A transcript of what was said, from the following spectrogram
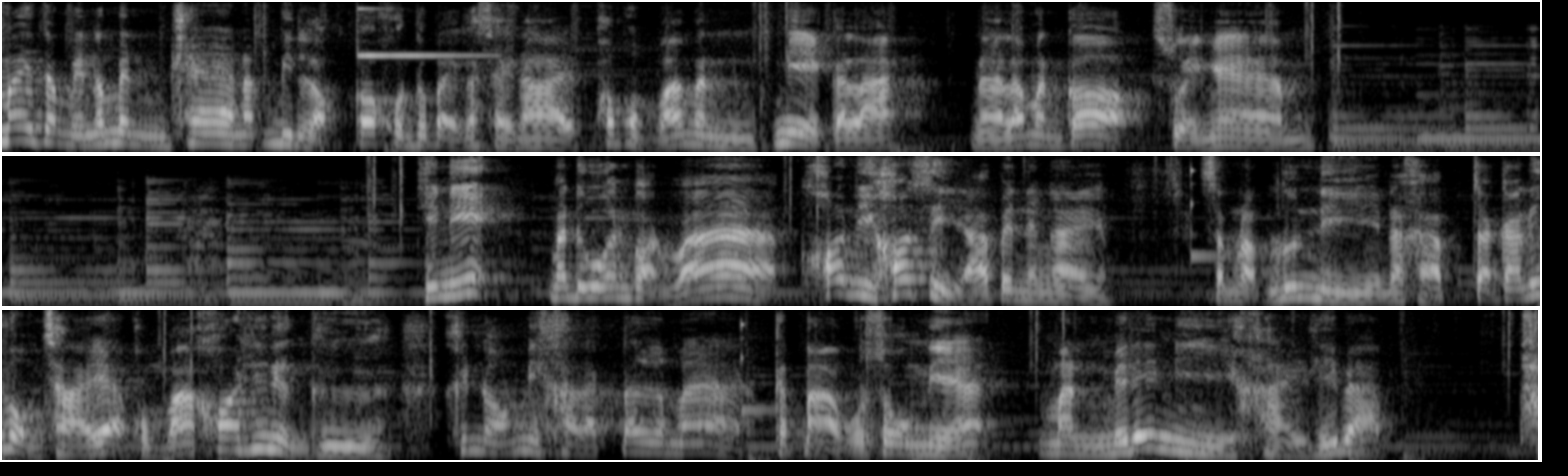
ไม่จำเป็นต้องเป็นแค่นักบินหรอกก็คนทั่วไปก็ใช้ได้ เพราะผมว่ามันมีเอกลักษณ์นะแล้วมันก็สวยงาม ทีนี้มาดูกันก่อนว่าข้อดีข้อเสียเป็นยังไงสำหรับรุ่นนี้นะครับ จากการที่ผมใช้อะผมว่าข้อที่หนึ่งคือคือน้องมีคาแรคเตอร์มาก กระเป๋าทรงเนี้ยมันไม่ได้มีใครที่แบบท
